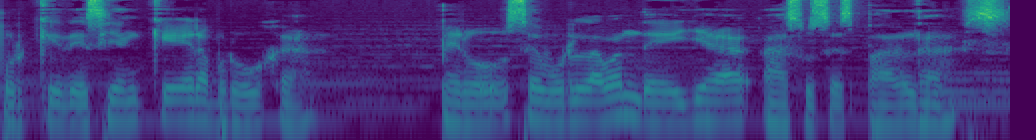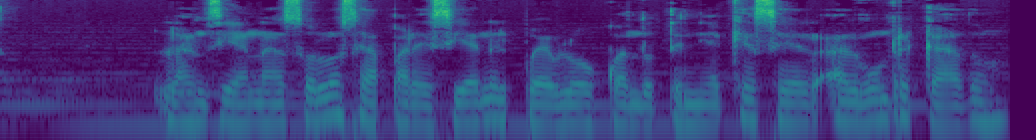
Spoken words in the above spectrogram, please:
porque decían que era bruja, pero se burlaban de ella a sus espaldas. La anciana solo se aparecía en el pueblo cuando tenía que hacer algún recado,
